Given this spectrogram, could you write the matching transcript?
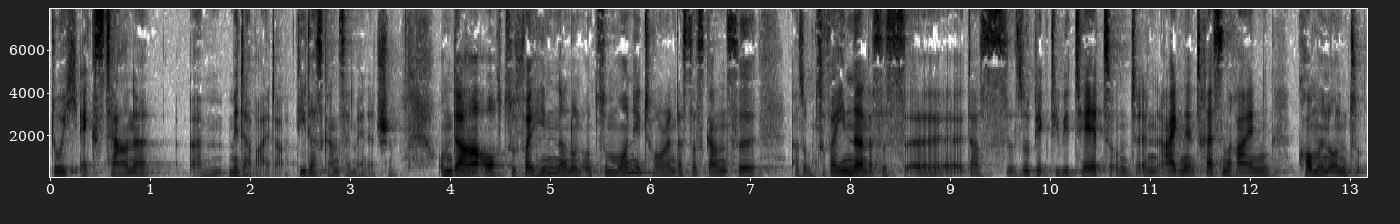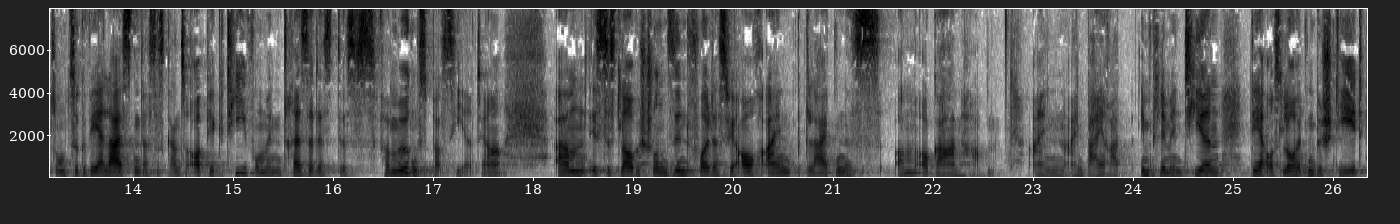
durch externe ähm, Mitarbeiter, die das Ganze managen. Um da auch zu verhindern und, und zu monitoren, dass das Ganze, also um zu verhindern, dass es, äh, dass Subjektivität und in eigene Interessen reinkommen und um zu gewährleisten, dass das Ganze objektiv um Interesse des, des Vermögens passiert, ja, ähm, ist es, glaube ich, schon sinnvoll, dass wir auch ein begleitendes ähm, Organ haben, ein, ein Beirat implementieren, der aus Leuten besteht,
